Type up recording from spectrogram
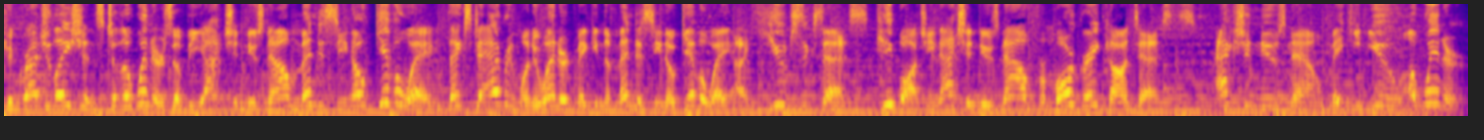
Congratulations to the winners of the Action News Now Mendocino giveaway! Thanks to everyone who entered, making the Mendocino giveaway a huge success. Keep watching Action News Now for more great contests. Action News Now, making you a winner.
